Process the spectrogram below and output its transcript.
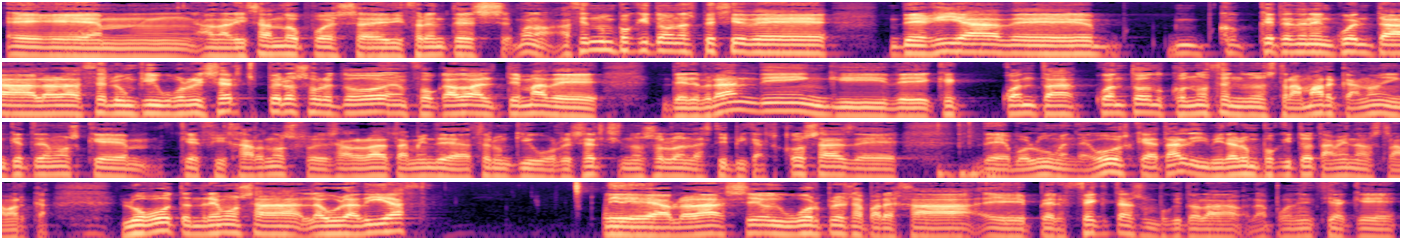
eh, analizando pues eh, diferentes, bueno, haciendo un poquito una especie de, de guía de qué tener en cuenta a la hora de hacer un keyword research, pero sobre todo enfocado al tema de, del branding y de qué, cuánta, cuánto conocen de nuestra marca, ¿no? Y en qué tenemos que, que, fijarnos pues a la hora también de hacer un keyword research y no solo en las típicas cosas de, de volumen de búsqueda tal, y mirar un poquito también a nuestra marca. Luego tendremos a Laura Díaz, eh, hablará SEO y WordPress, la pareja eh, perfecta, es un poquito la ponencia que,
